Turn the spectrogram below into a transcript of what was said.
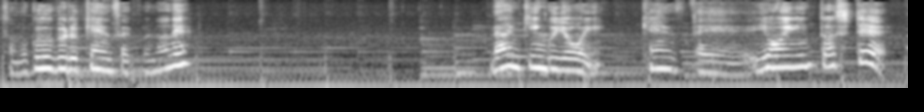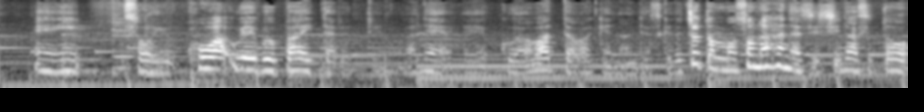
ー、その Google 検索のねランキング要因。けん、えー、要因として、えー、そういうコアウェブバイタルっていうのがね、えー、加わったわけなんですけどちょっともうその話しだすと、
